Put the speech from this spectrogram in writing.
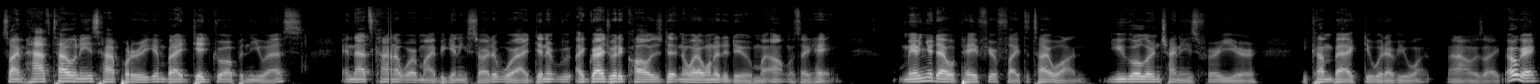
So I'm half Taiwanese, half Puerto Rican, but I did grow up in the U.S. And that's kind of where my beginning started. Where I didn't, I graduated college, didn't know what I wanted to do. My aunt was like, "Hey, me and your dad will pay for your flight to Taiwan. You go learn Chinese for a year. You come back, do whatever you want." And I was like, "Okay."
